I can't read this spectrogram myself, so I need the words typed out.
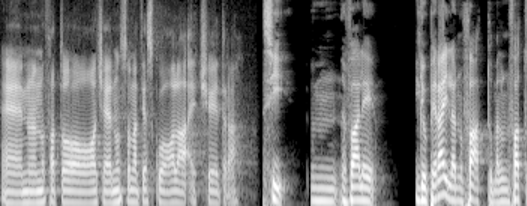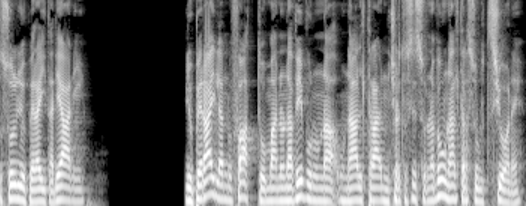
eh, non hanno fatto, cioè non sono nati a scuola, eccetera. Sì, mh, mm, vale. Gli operai l'hanno fatto, ma l'hanno fatto solo gli operai italiani gli operai l'hanno fatto, ma non avevano una, un'altra, in un certo senso, non avevano un'altra soluzione.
